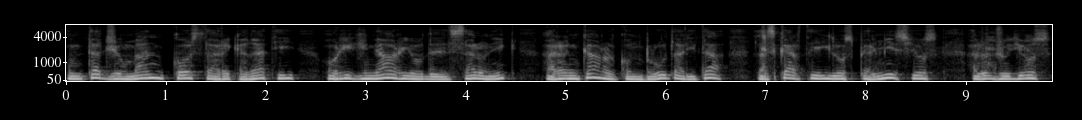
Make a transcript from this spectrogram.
un tadjumán Costa Recanati, originario de Salonique, arrancaron con brutalidad las cartas y los permisos a los judíos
